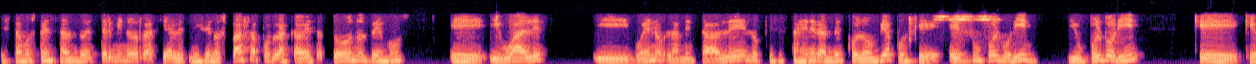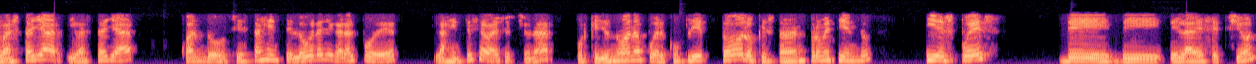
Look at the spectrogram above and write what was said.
estamos pensando en términos raciales, ni se nos pasa por la cabeza, todos nos vemos eh, iguales y bueno, lamentable lo que se está generando en Colombia porque es un polvorín, y un polvorín que, va a estallar y va a estallar cuando si esta gente logra llegar al poder, la gente se va a decepcionar porque ellos no van a poder cumplir todo lo que están prometiendo y después de, de, la decepción,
